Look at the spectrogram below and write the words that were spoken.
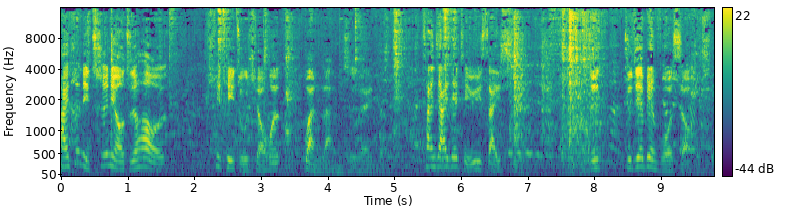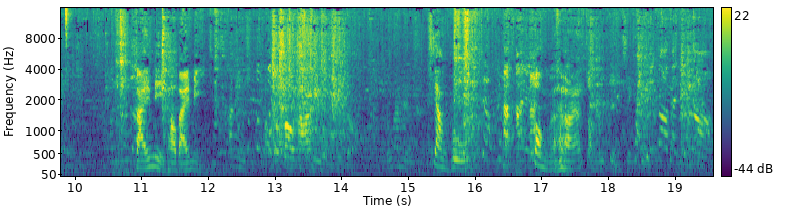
还是你吃牛之后去踢足球或灌篮之类的，参加一些体育赛事，直直接变国手，百米跑百米，有爆发力的那一种，相扑，蹦啊，撞出点心。跆拳道，跆拳道。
